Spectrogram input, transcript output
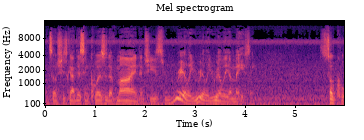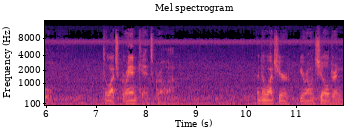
And so she's got this inquisitive mind and she's really, really, really amazing. So cool to watch grandkids grow up and to watch your, your own children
